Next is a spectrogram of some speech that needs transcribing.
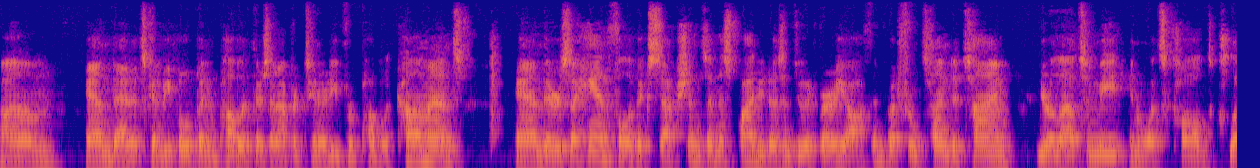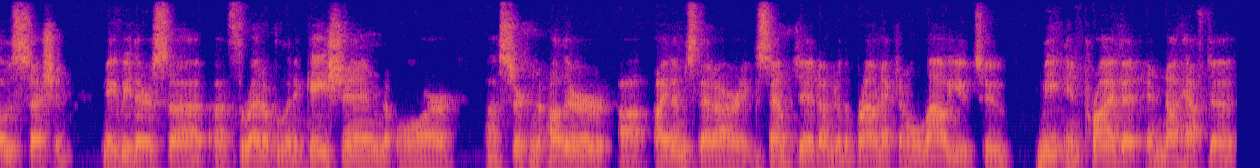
um, and that it's going to be open and public. There's an opportunity for public comments. And there's a handful of exceptions, and this body doesn't do it very often, but from time to time, you're allowed to meet in what's called closed session. Maybe there's a, a threat of litigation or uh, certain other uh, items that are exempted under the Brown Act and allow you to meet in private and not have to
